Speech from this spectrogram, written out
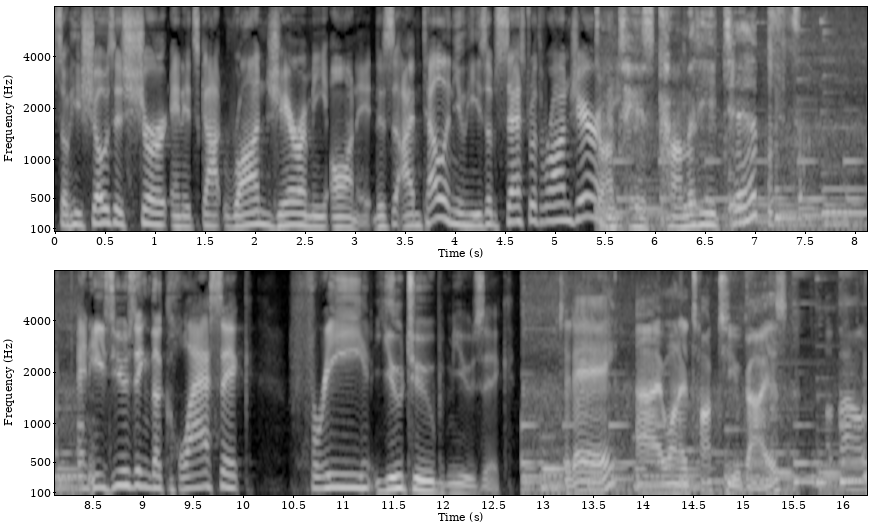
So he shows his shirt and it's got Ron Jeremy on it. This I'm telling you, he's obsessed with Ron Jeremy. Dante's comedy tips. And he's using the classic free YouTube music. Today, I want to talk to you guys about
